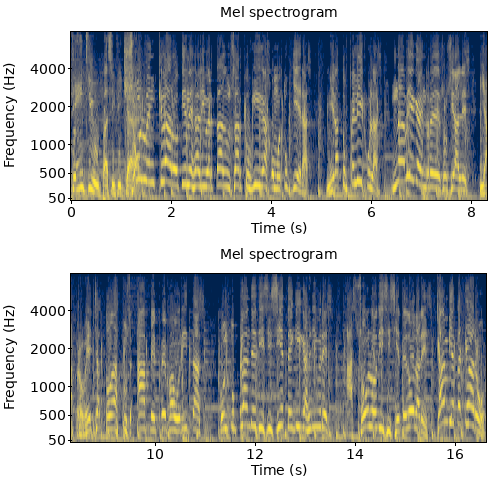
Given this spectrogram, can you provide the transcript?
Thank you, Pacificar. Solo en Claro tienes la libertad de usar tus gigas como tú quieras. Mira tus películas, navega en redes sociales y aprovecha todas tus app favoritas con tu plan de 17 gigas libres a solo 17 dólares. Cámbiate a Claro,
